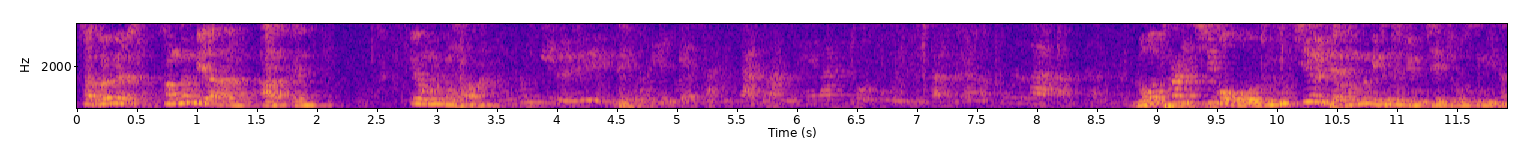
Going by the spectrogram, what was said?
자자 그러면 황금비랑 아, 네. 네, 오늘 감사합니다. 황금비를 네. 뿌릴 때 잘만 해가지고 뿌리니까 그러면 뿌리가 같잖아. 로타리 치고 두둑 지을 때 황금이 흩어주면 제일 좋습니다.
